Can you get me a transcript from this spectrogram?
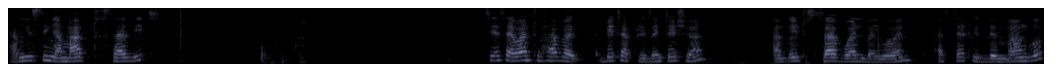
I'm using a mug to serve it since I want to have a better presentation I'm going to serve one by one. I start with the mango.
